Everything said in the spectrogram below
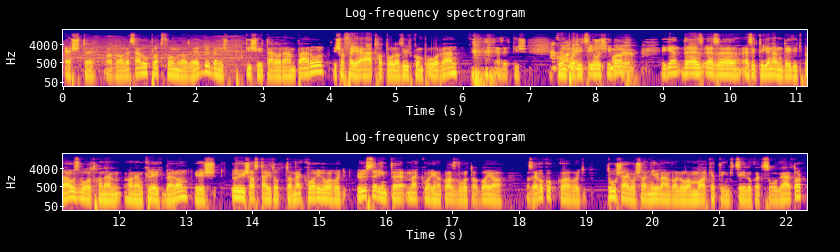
este ad a leszálló platformra az erdőben, és kisétál a rámpáról, és a feje áthatol az űrkomp orrán. ez egy kis hát kompozíciós hiba. Igen, de ez, ez, ez, itt ugye nem David Prowse volt, hanem, hanem Craig Barron, és ő is azt állította macquarie hogy ő szerinte macquarie az volt a baja az evokokkal, hogy túlságosan nyilvánvalóan marketing célokat szolgáltak,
